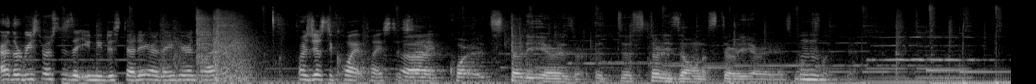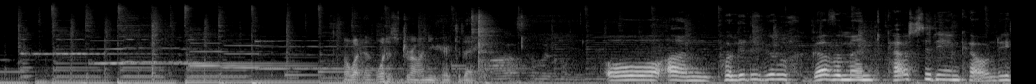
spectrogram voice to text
are the resources that you need to study are they here at the library, or is just a quiet place to study? Uh, quite study areas, are, it's a study zone of study areas Mm-hmm. mostly. Yeah. Well, what, what has drawn you here today? Oh, on political government, Cow City and County.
